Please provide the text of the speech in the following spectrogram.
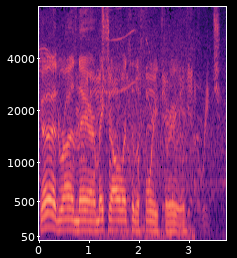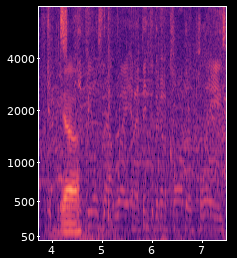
Good run there, making it all the way to the 43. Out of reach. It Yeah. I think that they're going to call their plays.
